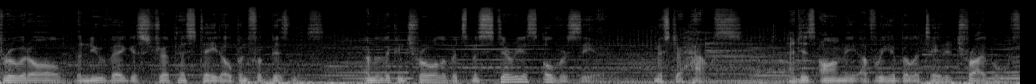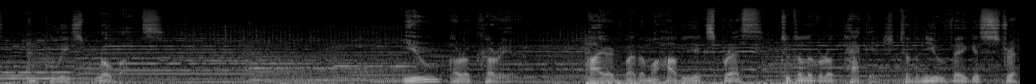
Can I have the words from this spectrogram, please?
Through it all, the New Vegas Strip has stayed open for business, under the control of its mysterious overseer, Mr. House, and his army of rehabilitated tribals and police robots. You are a courier, hired by the Mojave Express to deliver a package to the New Vegas Strip.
